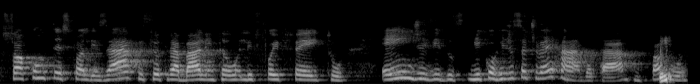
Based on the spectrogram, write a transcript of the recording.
só contextualizar que o seu trabalho, então, ele foi feito em indivíduos. Me corrija se eu estiver errada, tá? Por favor. Hum?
